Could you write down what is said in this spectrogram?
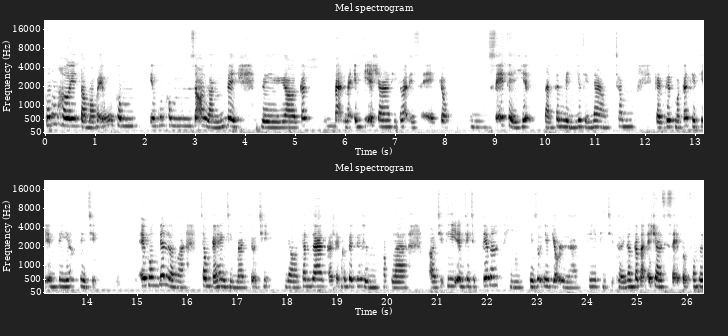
cũng hơi tò mò và em cũng không em cũng không rõ lắm về về uh, các bạn mà em thi ra thì các bạn ấy sẽ kiểu um, sẽ thể hiện bản thân mình như thế nào trong cái việc mà các kỳ thi MT á. Thì chị em không biết là, là trong cái hành trình mà kiểu chị uh, tham gia các cái competition hoặc là uh, chị thi MT trực tiếp á thì ví dụ như kiểu là thi thì chị thấy rằng các bạn HR sẽ perform ra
